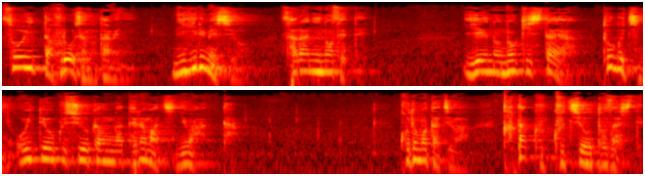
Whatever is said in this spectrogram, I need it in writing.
そういった不老者のために握り飯を皿にのせて家の軒下や戸口に置いておく習慣が寺町にはあった。子供たちは固く口を閉ざして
